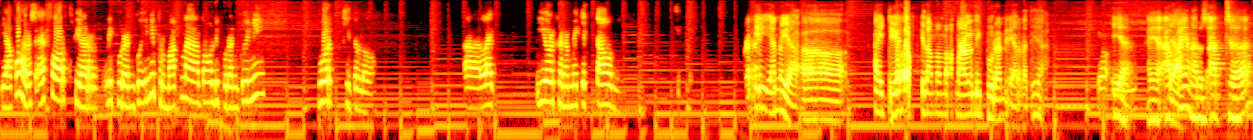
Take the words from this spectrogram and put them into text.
ya aku harus effort biar liburanku ini bermakna atau liburanku ini worth gitu loh. Uh, like you're gonna make it count. Berarti anu ya eh idea of kita memaknai liburan ya berarti ya Iya, kayak apa Ya. yang harus ada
